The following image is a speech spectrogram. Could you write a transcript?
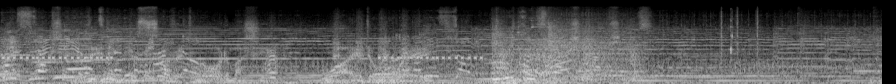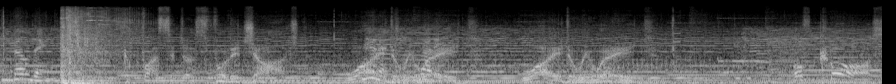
Construction Leading the. Soviet war machine. Why do we wait? New options. Building. Capacitors fully charged. Why Unit do we ready. wait? Why do we wait? Of course.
